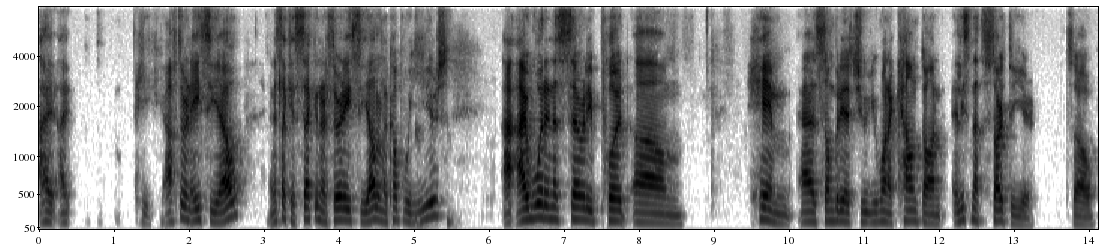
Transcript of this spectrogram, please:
I I he after an ACL and it's like his second or third ACL in a couple of years. I, I wouldn't necessarily put um him as somebody that you you want to count on at least not to start the year. So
